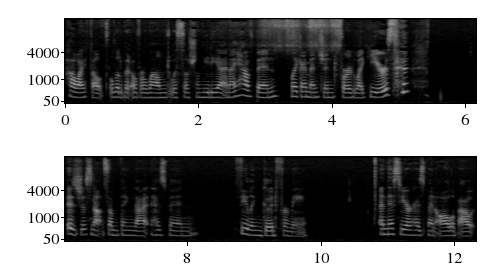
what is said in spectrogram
how I felt a little bit overwhelmed with social media, and I have been, like I mentioned, for like years. it's just not something that has been feeling good for me. And this year has been all about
